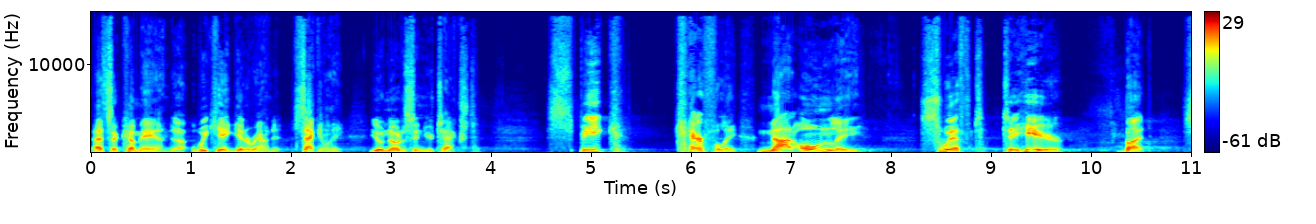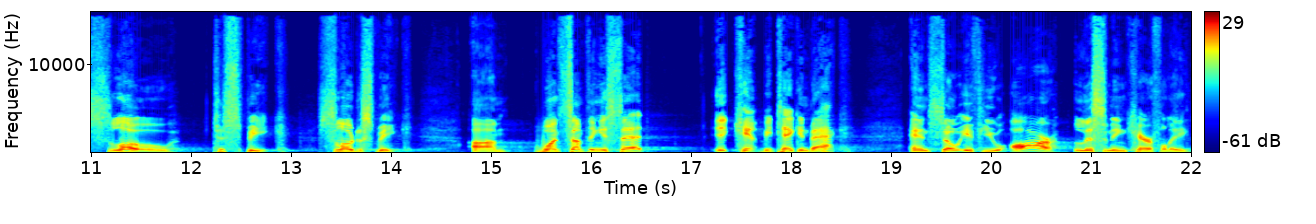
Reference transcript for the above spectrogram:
That's a command. Uh, we can't get around it. Secondly, you'll notice in your text speak carefully, not only swift to hear, but slow to speak. Slow to speak. Um, once something is said, it can't be taken back. And so, if you are listening carefully,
